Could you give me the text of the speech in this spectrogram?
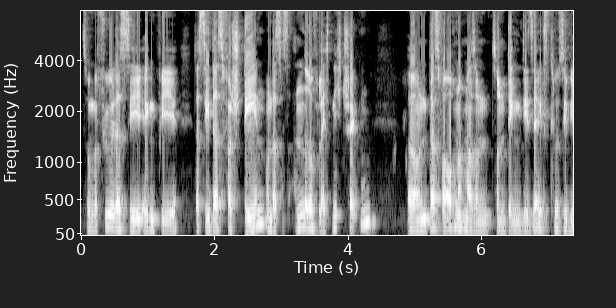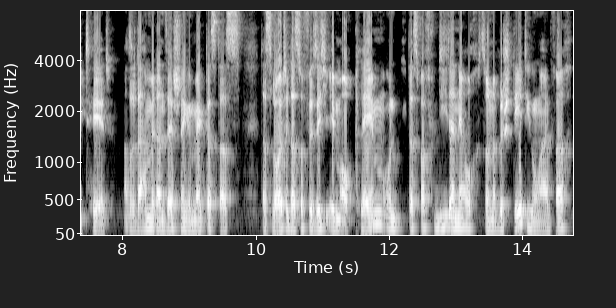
so ein Gefühl, dass sie irgendwie, dass sie das verstehen und dass das andere vielleicht nicht checken. Und das war auch nochmal so ein, so ein Ding, diese Exklusivität. Also da haben wir dann sehr schnell gemerkt, dass das, dass Leute das so für sich eben auch claimen und das war für die dann ja auch so eine Bestätigung einfach,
